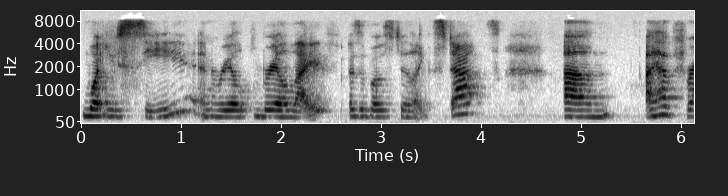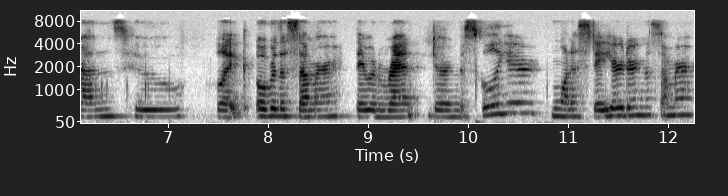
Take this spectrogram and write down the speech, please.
what you see in real real life as opposed to like stats, um, I have friends who like over the summer they would rent during the school year, want to stay here during the summer,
